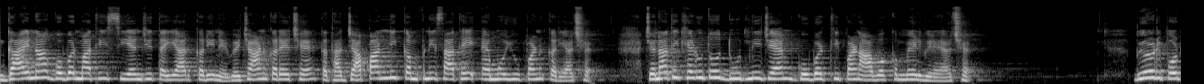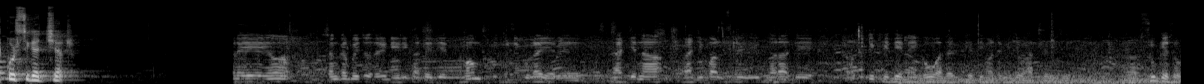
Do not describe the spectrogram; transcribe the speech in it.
ગાયના ગોબરમાંથી સીએનજી તૈયાર કરીને વેચાણ કરે છે તથા જાપાનની કંપની સાથે એમઓયુ પણ કર્યા છે. જેનાથી ખેડૂતો દૂધની જેમ ગોબરથી પણ આવક મેળવી રહ્યા છે. Bureau report Kursi Gajjar. Shankarbhai Chaudhary dairy ખાતે જે તમામ ખેડૂતોને બોલાવી અને રાજ્યના રાજ્યપાલ શ્રી દ્વારા જે પ્લાસ્ટિક ખેતી અને ગૌ આધારિત ખેતી માટેની જે વાત કરી છે. શું કહેશો?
